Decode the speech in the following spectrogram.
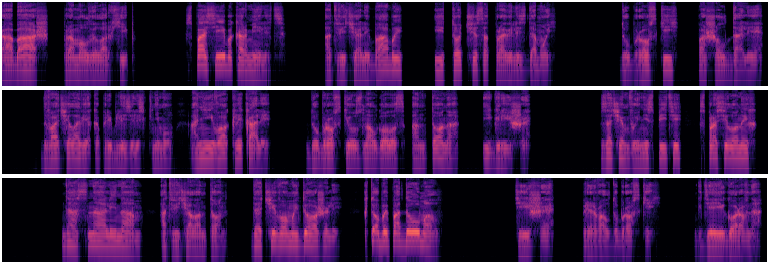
«Шабаш!» — промолвил Архип. «Спасибо, кормилец!» — отвечали бабы и тотчас отправились домой. Дубровский пошел далее. Два человека приблизились к нему. Они его окликали. Дубровский узнал голос Антона и Гриши. «Зачем вы не спите?» — спросил он их. «Да сна ли нам?» — отвечал Антон. «Да чего мы дожили? Кто бы подумал?» «Тише!» — прервал Дубровский. «Где Егоровна?»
